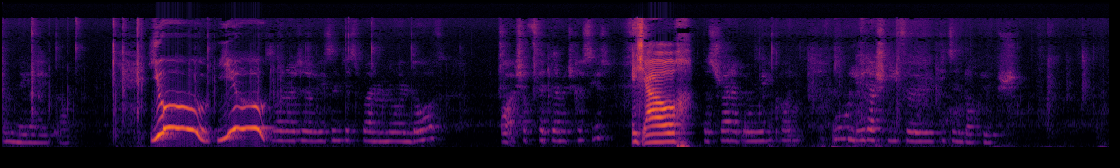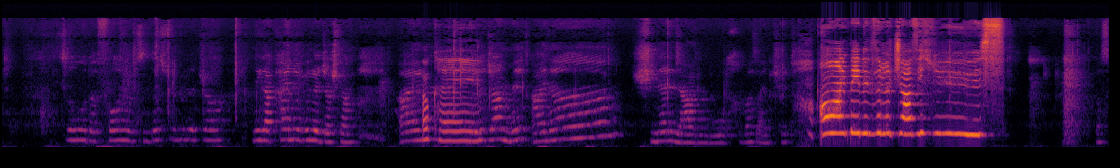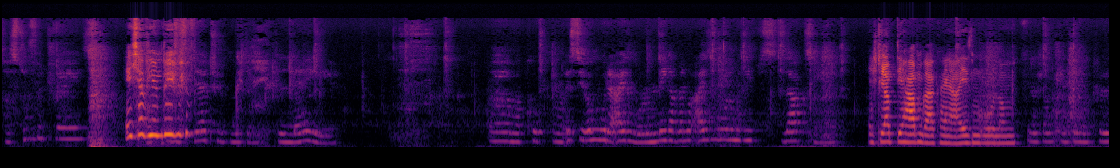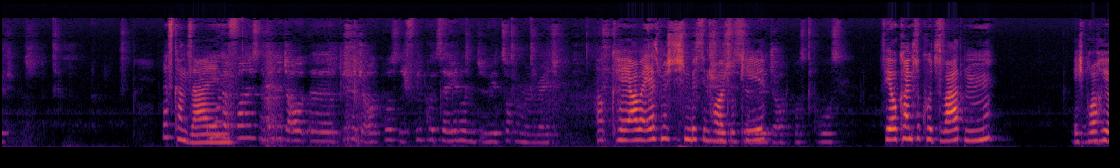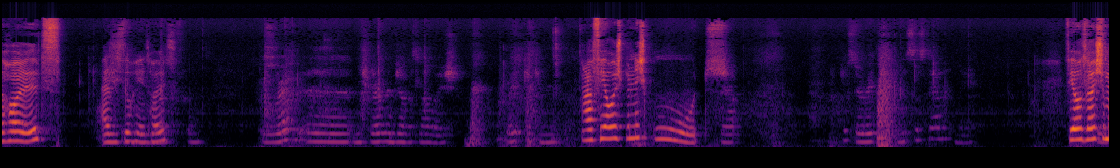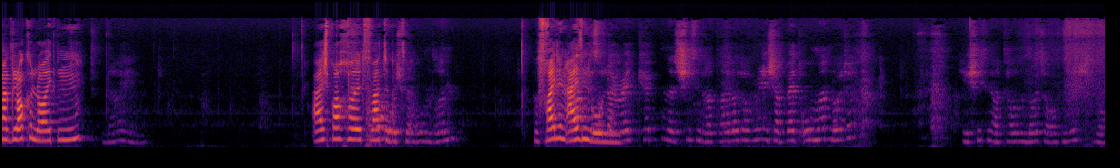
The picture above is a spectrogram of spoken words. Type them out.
Und hebt ab. Juhu, juhu. So, Leute, wir sind jetzt bei einem neuen Dorf. Oh, ich hab Fett Damage kassiert. Ich auch. Das Schwein hat irgendwie gekommen. Uh, Lederstiefel, die sind doch hübsch. So, da vorne, was sind das für Villager? Nee, da keine Villager-Schlangen. Ein Okay. Villager mit einem Schnellladenbuch. Was ein Shit. Oh, ein Baby Villager, wie süß. Was hast du für Trades? Ich habe hier ein Baby. der Typ mit dem Clay. Äh, mal gucken. Ist hier irgendwo der Eisengolem? Da wenn du Eisengolem siehst, sag's mir. Ich glaube, die haben gar keine Eisengolem. Vielleicht habe ich schon den gekillt. Das kann Oh, da sein. vorne ist ein Villager, Out, äh, Pillager Outpost. Ich fliege kurz dahin und wir zocken mit Raid. Okay, aber erst möchte ich ein bisschen Holz, okay? Feo, kannst du kurz warten? Ich brauche hier Holz. Also ich suche jetzt Holz. Rev, äh, nicht Revenger, was laber ich? Raid Captain. Aber Feo, ich bin nicht gut. Ja. Ist der Raid Captain? Ist das der? Nee. Feo, soll ich schon mal Glocke läuten? Nein. Ah, ich brauche Holz. Warte oh, bitte. Befrei den Der Eisengolem. Raid Captain, es schießen gerade drei Leute auf mich. Ich habe Bad Omen, Leute. Hier schießen gerade tausend Leute auf mich. So.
